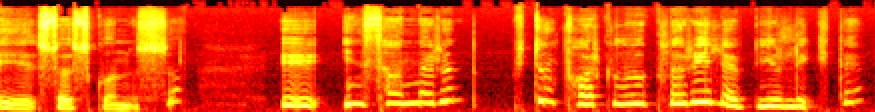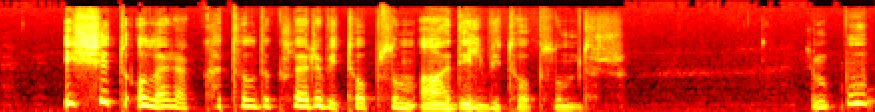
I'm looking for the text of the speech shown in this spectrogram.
e, söz konusu. E, insanların bütün farklılıklarıyla birlikte eşit olarak katıldıkları bir toplum adil bir toplumdur. Şimdi bu,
